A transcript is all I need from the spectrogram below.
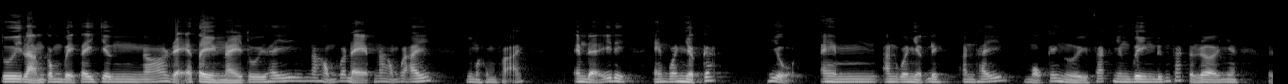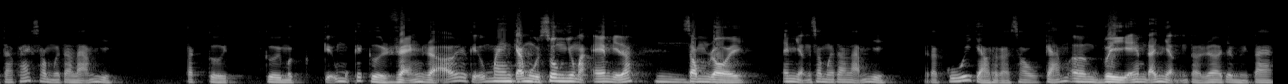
tôi làm công việc tay chân nó rẻ tiền này tôi thấy nó không có đẹp nó không có ấy nhưng mà không phải em để ý đi em qua nhật á ví dụ em anh qua nhật đi anh thấy một cái người phát nhân viên đứng phát tờ rơi nha người ta phát xong người ta làm gì ta cười cười mà kiểu một cái cười rạng rỡ kiểu mang cả mùa xuân vô mặt em vậy đó ừ. xong rồi em nhận xong người ta làm gì người ta cúi chào thật là sâu cảm ơn vì em đã nhận tờ rơi cho người ta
